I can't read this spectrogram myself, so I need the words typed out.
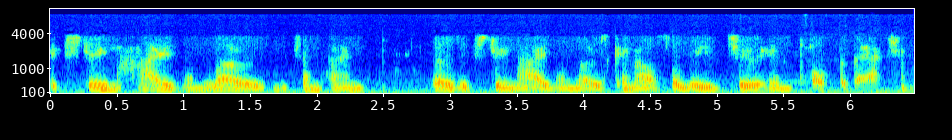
extreme highs and lows, and sometimes those extreme highs and lows can also lead to impulsive action.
